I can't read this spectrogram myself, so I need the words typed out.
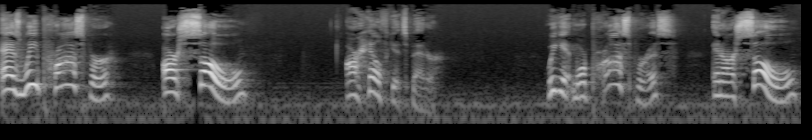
as we prosper, our soul, our health gets better? we get more prosperous in our soul.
